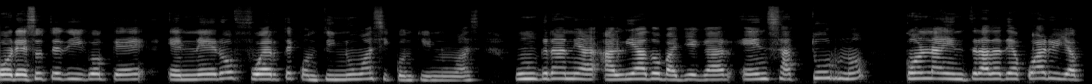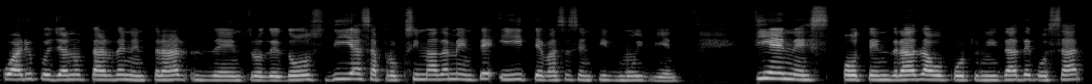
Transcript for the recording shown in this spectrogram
por eso te digo que enero fuerte continúas y continúas. Un gran aliado va a llegar en Saturno con la entrada de Acuario y Acuario pues ya no tarda en entrar dentro de dos días aproximadamente y te vas a sentir muy bien. Tienes o tendrás la oportunidad de gozar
